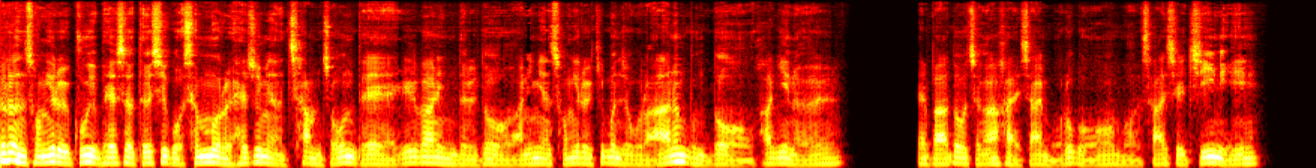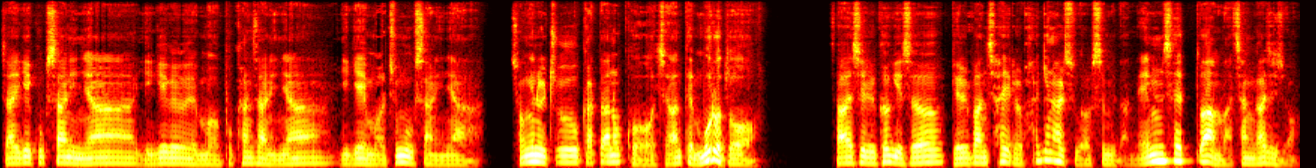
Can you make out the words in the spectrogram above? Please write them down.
그런 송이를 구입해서 드시고 선물을 해주면 참 좋은데 일반인들도 아니면 송이를 기본적으로 아는 분도 확인을 해봐도 정확하게 잘 모르고 뭐 사실 지인이 자 이게 국산이냐 이게 그뭐 북한산이냐 이게 뭐 중국산이냐 송이를 쭉 갖다 놓고 저한테 물어도 사실 거기서 별반 차이를 확인할 수가 없습니다. 냄새 또한 마찬가지죠.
